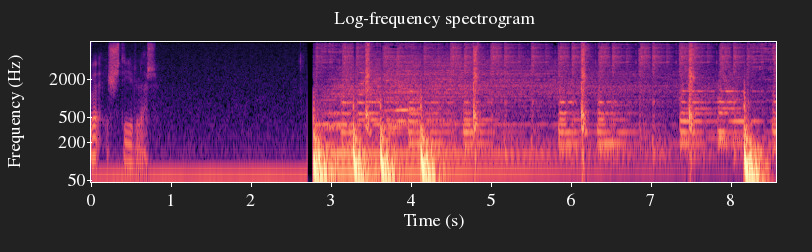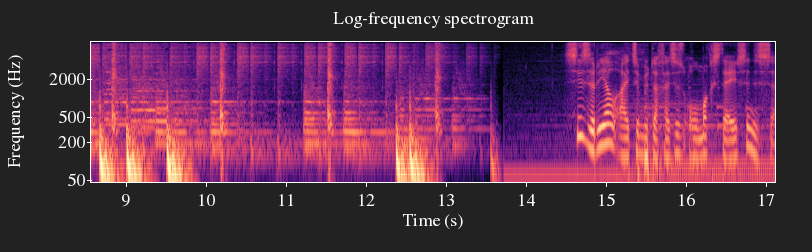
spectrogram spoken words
və işləyirlər. Siz real IT mütəxəssis olmaq istəyirsinizsə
